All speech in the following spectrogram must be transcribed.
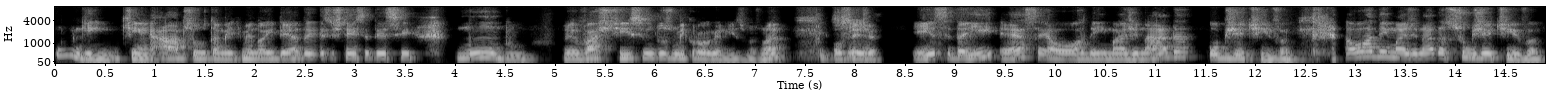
ninguém tinha absolutamente a menor ideia da existência desse mundo é, vastíssimo dos micro-organismos, não é? Ou seja, esse daí, essa é a ordem imaginada objetiva. A ordem imaginada subjetiva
